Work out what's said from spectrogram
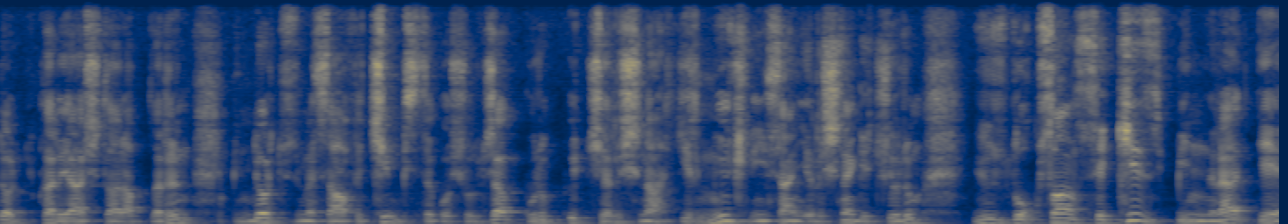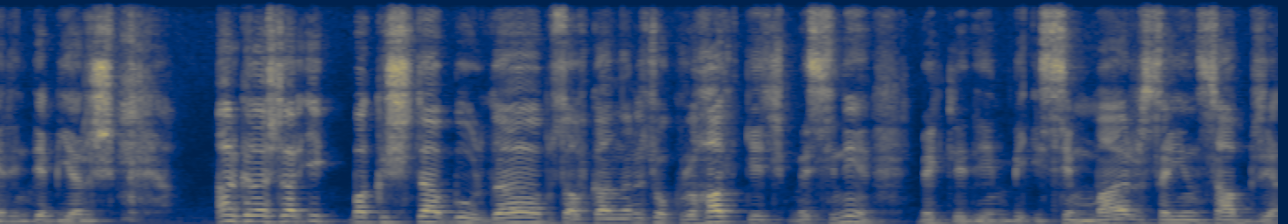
4 yukarı yaşlı Arapların 1400 mesafe Çin pistte koşulacak grup 3 yarışına 23 Nisan yarışına geçiyorum. 198 bin lira değerinde bir yarış. Arkadaşlar ilk bakışta burada bu safkanları çok rahat geçmesini beklediğim bir isim var. Sayın Sabri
